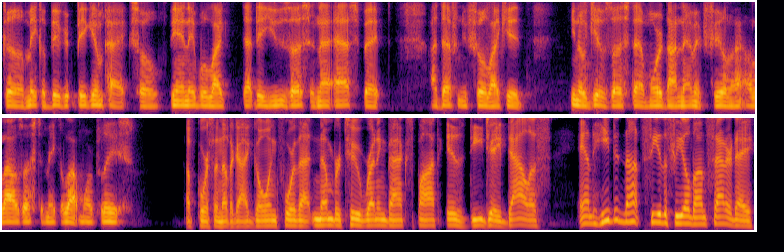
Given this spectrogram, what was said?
could make a bigger big impact. So being able like that they use us in that aspect I definitely feel like it, you know, gives us that more dynamic feel and allows us to make a lot more plays. Of course, another guy going for that number two running back spot is DeeJay Dallas, and he did not see the field on Saturday,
